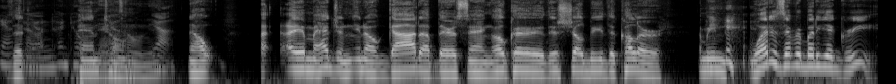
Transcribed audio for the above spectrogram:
that- Pantone. Pantone. Pantone, Yeah. Now, I, I imagine you know God up there saying, "Okay, this shall be the color." I mean, why does everybody agree,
